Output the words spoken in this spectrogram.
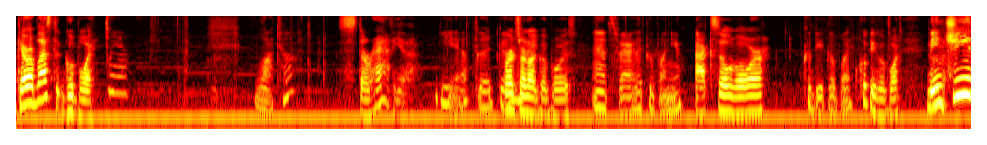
Karrablast, good boy. Yeah. Water. Staravia. Yeah, good, good. Birds are not good boys. That's fair. They poop on you. Axelgore, Could be a good boy. could be a good boy. Minccino!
